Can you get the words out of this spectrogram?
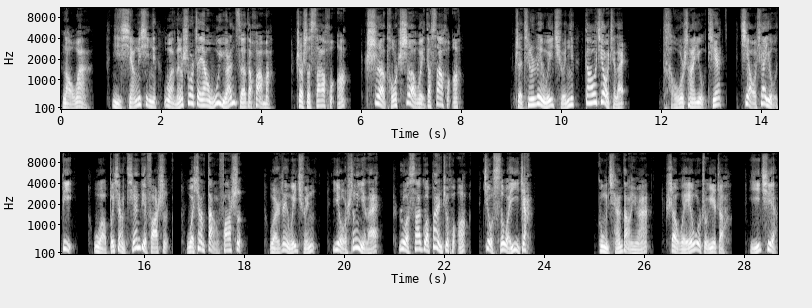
老万，你相信我能说这样无原则的话吗？这是撒谎，彻头彻尾的撒谎。”只听任维群高叫起来：“头上有天！”脚下有地，我不向天地发誓，我向党发誓。我认为群有生以来，若撒过半句谎，就死我一家。共产党员是唯物主义者，一切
